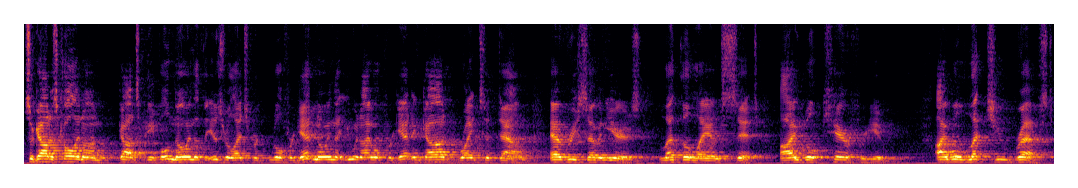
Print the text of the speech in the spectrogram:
So God is calling on God's people, knowing that the Israelites will forget, knowing that you and I will forget, and God writes it down every seven years. Let the land sit. I will care for you. I will let you rest.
